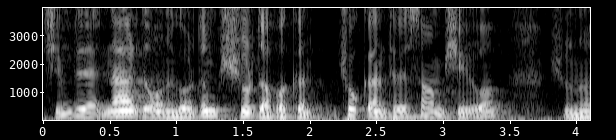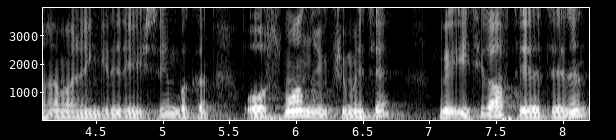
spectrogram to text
Şimdi nerede onu gördüm? Şurada bakın. Çok enteresan bir şey o. Şunu hemen rengini değiştireyim. Bakın Osmanlı hükümeti ve itilaf devletlerinin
